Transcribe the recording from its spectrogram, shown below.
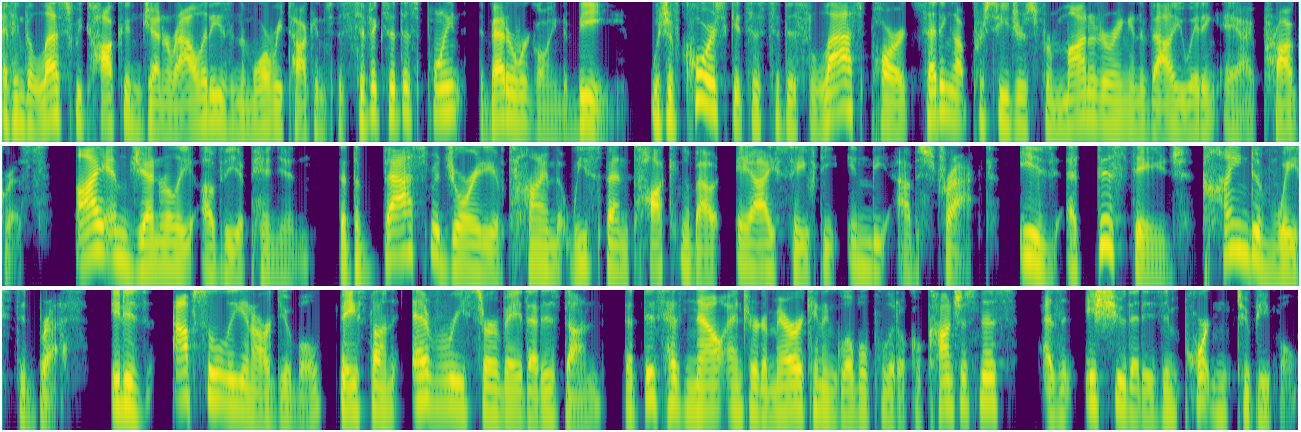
I think the less we talk in generalities and the more we talk in specifics at this point, the better we're going to be. Which of course gets us to this last part, setting up procedures for monitoring and evaluating AI progress. I am generally of the opinion that the vast majority of time that we spend talking about AI safety in the abstract is at this stage kind of wasted breath. It is absolutely inarguable, based on every survey that is done, that this has now entered American and global political consciousness as an issue that is important to people.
